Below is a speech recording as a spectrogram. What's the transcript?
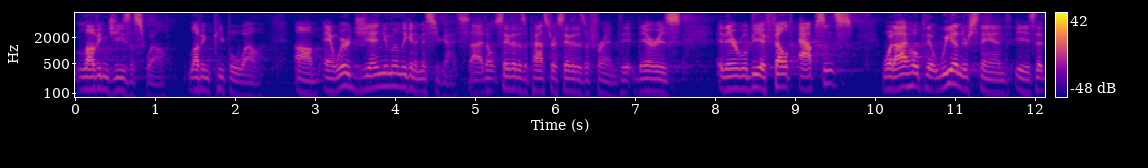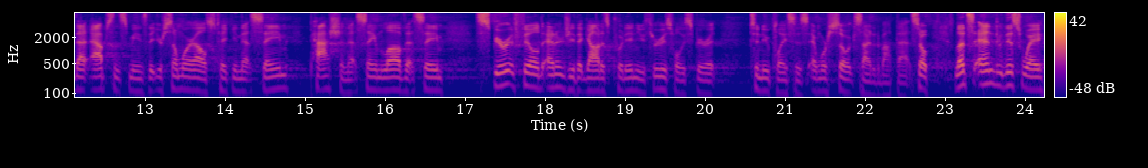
loving Jesus well, loving people well. Um, and we're genuinely going to miss you guys. I don't say that as a pastor, I say that as a friend. There, is, there will be a felt absence. What I hope that we understand is that that absence means that you're somewhere else taking that same passion, that same love, that same spirit filled energy that God has put in you through His Holy Spirit to new places. And we're so excited about that. So let's end this way.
